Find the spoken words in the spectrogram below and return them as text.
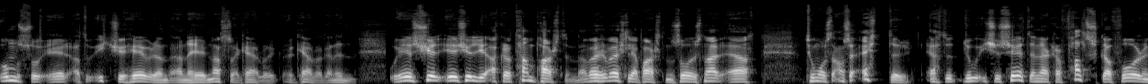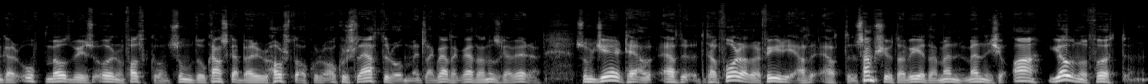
om så er at du ikkje hever enn enn her nastra kærløkan inn. Og jeg skiljer skyld, akkurat han parten, den verslige parten, så er snar at du måst ansa etter at du ikkje seter nekra falska foringar opp mødvis øren folkon som du kanska bare horsta okkur, okkur slæter om, etla hva hva nu skal vera, som gjer til at ta foradar fyri at, at samskjuta vida men, menneske a jøvn og føtten,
